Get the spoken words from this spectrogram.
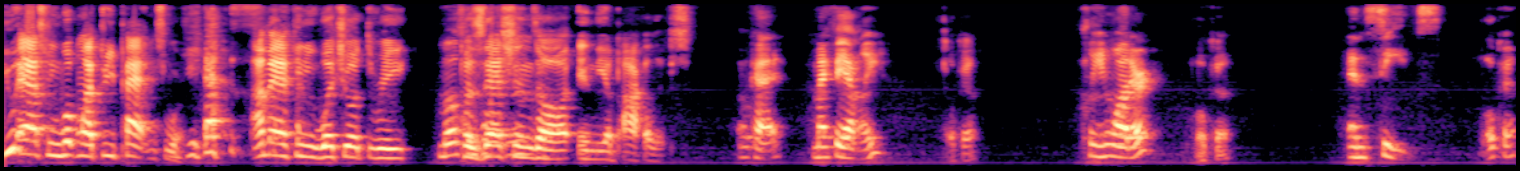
You asked me what my three patents were. Yes. I'm asking you what your three Most possessions are in the apocalypse. Okay. My family, Okay. clean water, Okay. and seeds. Okay.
